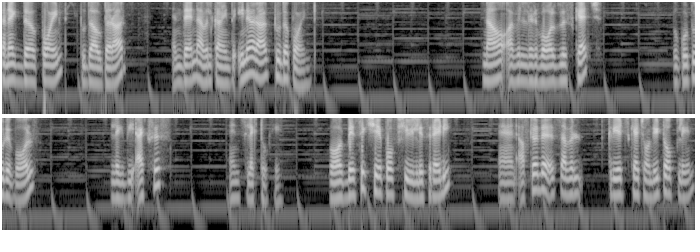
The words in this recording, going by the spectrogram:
connect the point to the outer arc. And then I will connect the inner arc to the point. Now I will revolve the sketch. So go to revolve. Select the axis. And select ok. So our basic shape of shield is ready. And after this I will create sketch on the top plane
